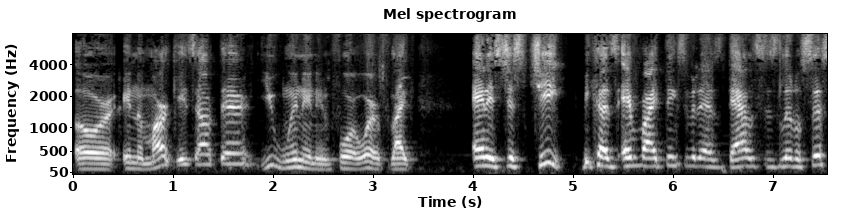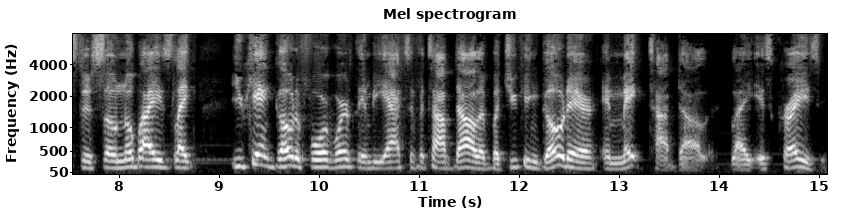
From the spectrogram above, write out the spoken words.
or in the markets out there, you winning in Fort Worth. Like, and it's just cheap because everybody thinks of it as Dallas's little sister. So nobody's like, you can't go to Fort Worth and be asking for top dollar, but you can go there and make top dollar. Like, it's crazy.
